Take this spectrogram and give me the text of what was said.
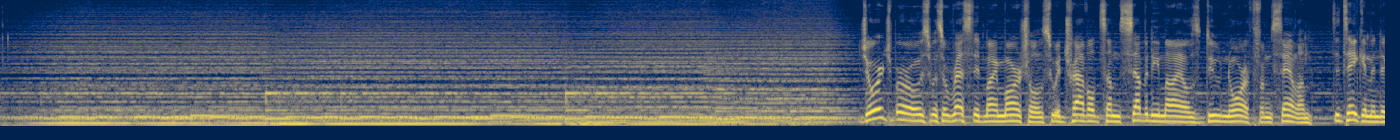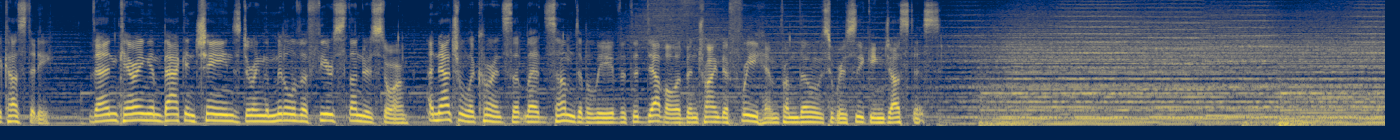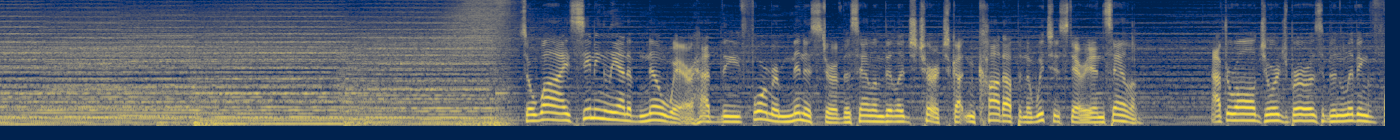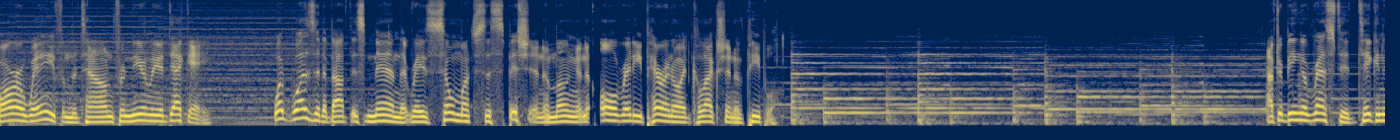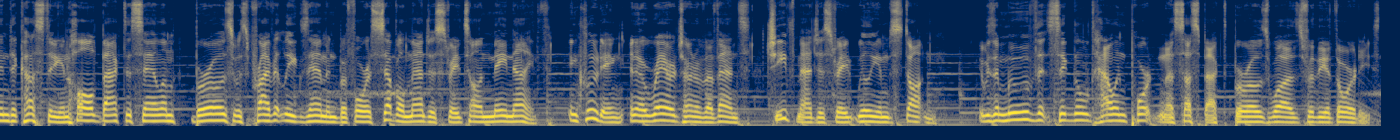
George Burroughs was arrested by marshals who had traveled some 70 miles due north from Salem to take him into custody. Then, carrying him back in chains during the middle of a fierce thunderstorm, a natural occurrence that led some to believe that the devil had been trying to free him from those who were seeking justice. So, why, seemingly out of nowhere, had the former minister of the Salem Village Church gotten caught up in the witch hysteria in Salem? After all, George Burroughs had been living far away from the town for nearly a decade. What was it about this man that raised so much suspicion among an already paranoid collection of people? After being arrested, taken into custody, and hauled back to Salem, Burroughs was privately examined before several magistrates on May 9th including, in a rare turn of events, Chief Magistrate William Stoughton. It was a move that signaled how important a suspect Burroughs was for the authorities.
